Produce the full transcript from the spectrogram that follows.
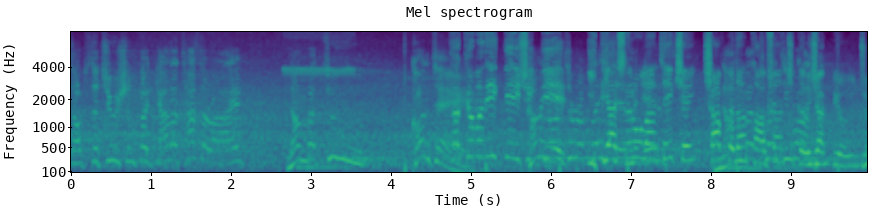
Substitution for Galatasaray. Number two, Conte. Takımın ilk değişikliği. İhtiyaçları olan tek şey şapkadan tavşan çıkaracak bir oyuncu.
